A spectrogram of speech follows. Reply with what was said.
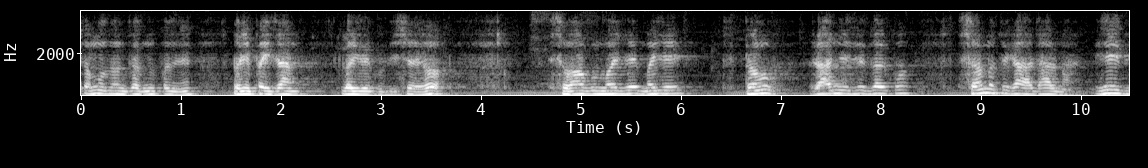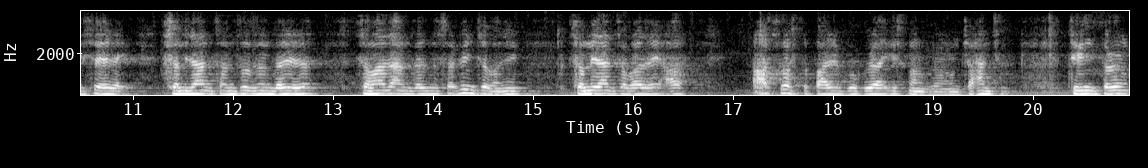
सम्बोधन गर्नुपर्ने भनी पहिचान गरिएको विषय हो। सभाको मैले मैले प्रमुख राजनीतिक दलको सहमतिका आधारमा यही विषयलाई संविधान संशोधन गरेर समाधान गर्न सकिन्छ भने संविधान सभालाई आ आश्वस्त पारेको कुरा स्मरण गराउन चाहन्छु। तिन प्रमुख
